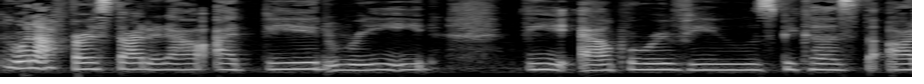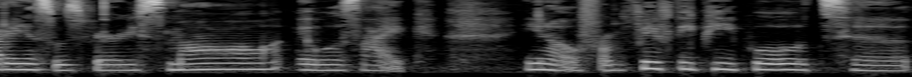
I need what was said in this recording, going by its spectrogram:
when I first started out, I did read the Apple reviews because the audience was very small. It was like, you know, from 50 people to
